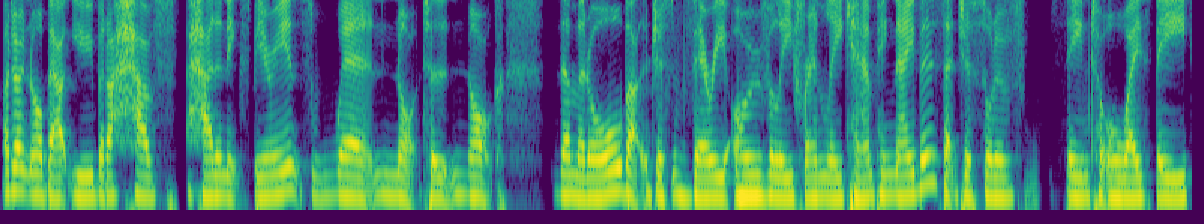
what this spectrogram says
I don't know about you, but I have had an experience where not to knock them at all, but just very overly friendly camping neighbors that just sort of seem to always be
